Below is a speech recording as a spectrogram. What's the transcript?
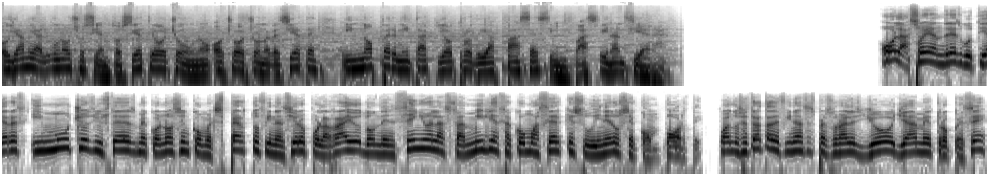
o llame al 1-800-781-8897 y no permita que otro día pase sin paz financiera. Hola, soy Andrés Gutiérrez y muchos de ustedes me conocen como experto financiero por la radio donde enseño a las familias a cómo hacer que su dinero se comporte. Cuando se trata de finanzas personales yo ya me tropecé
